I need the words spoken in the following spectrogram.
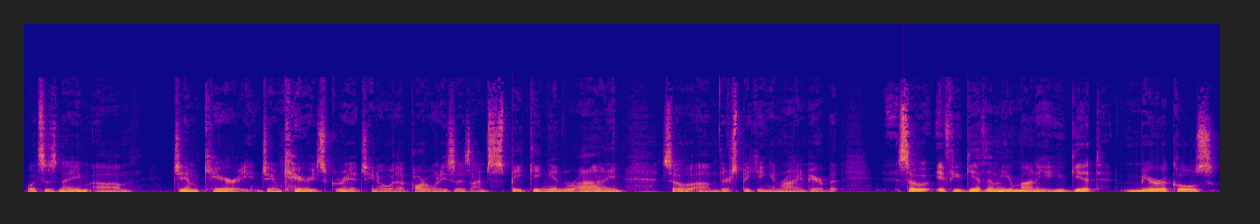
what's his name? Um, Jim Carrey, Jim Carrey's Grinch, you know, that part when he says, I'm speaking in rhyme. So um, they're speaking in rhyme here. But so if you give them your money, you get miracles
